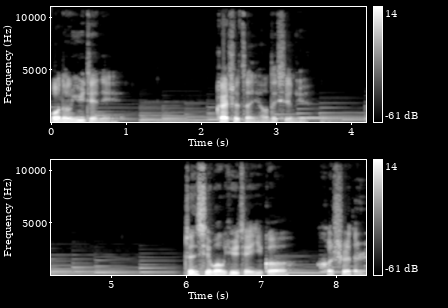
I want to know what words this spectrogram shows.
我能遇见你，该是怎样的幸运？真希望遇见一个合适的人，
